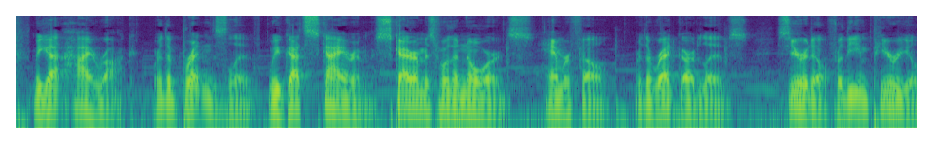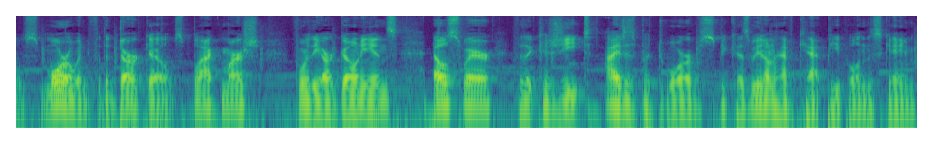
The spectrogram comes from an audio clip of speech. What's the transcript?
We got High Rock, where the Bretons live. We've got Skyrim. Skyrim is for the Nords. Hammerfell, where the Redguard lives. Cyrodiil for the Imperials. Morrowind for the Dark Elves. Blackmarsh for the Argonians. Elsweyr, for the Khajiit. I just put dwarves because we don't have cat people in this game.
